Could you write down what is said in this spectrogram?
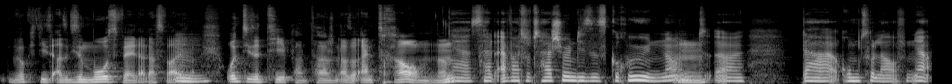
wirklich diese, also diese Mooswälder, das war mhm. und diese Teeplantagen, also ein Traum. Ne? Ja, es ist halt einfach total schön, dieses Grün, ne? Und mhm. äh, da rumzulaufen, ja.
